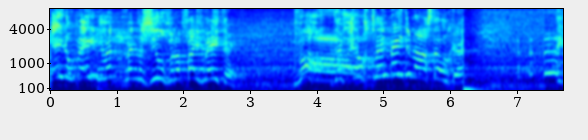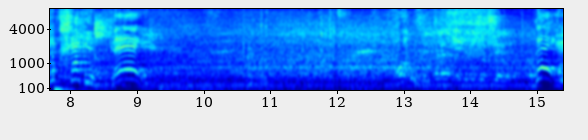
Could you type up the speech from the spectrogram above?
Eén op één met, met mijn ziel vanaf vijf meter. Wat? Er en nog twee meter naast ook, hè? Ik word gek hier. Nee! Nee!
